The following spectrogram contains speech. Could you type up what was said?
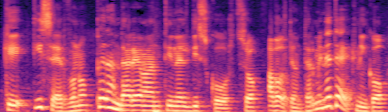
che ti servono per andare avanti nel discorso. A volte è un termine tecnico,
